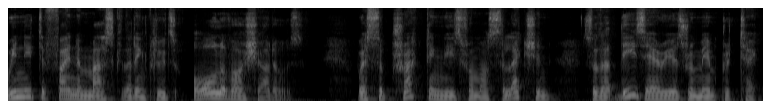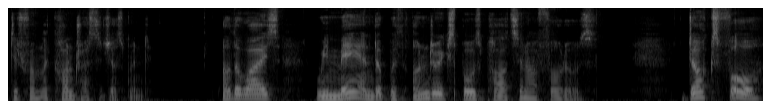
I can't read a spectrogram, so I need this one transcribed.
we need to find a mask that includes all of our shadows. We're subtracting these from our selection so that these areas remain protected from the contrast adjustment. Otherwise, we may end up with underexposed parts in our photos. Darks 4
